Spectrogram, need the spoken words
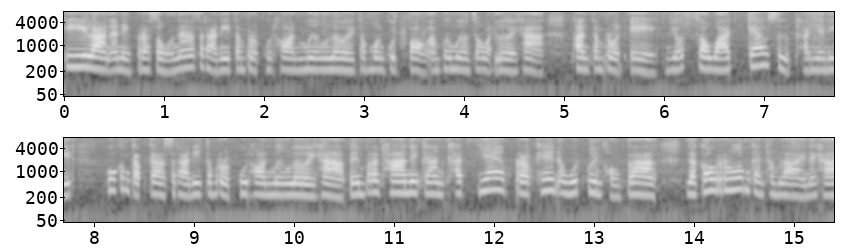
ที่ลานอเนกประสงค์หน้าสถานีตำรวจภูธรเมืองเลยตำบลกุดป่องอำเภอเมืองจังหวัดเลยค่ะ พันตำรวจเอก ยศสวัสดิ์แก้วสืบธัญนิต ผู้กำกับการสถานีตำรวจภูธรเมืองเลยค่ะ เป็นประธานในการคัดแยกประเภทอาวุธปืนของกลาง แล้วก็ร่วมกันทำลายนะคะ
